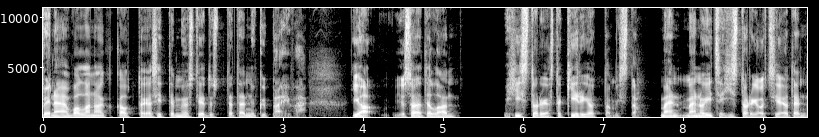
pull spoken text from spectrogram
Venäjän vallan aikakautta ja sitten myös tietysti tätä nykypäivää. Ja jos ajatellaan historiasta kirjoittamista, mä en, mä en ole itse historioitsija, joten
